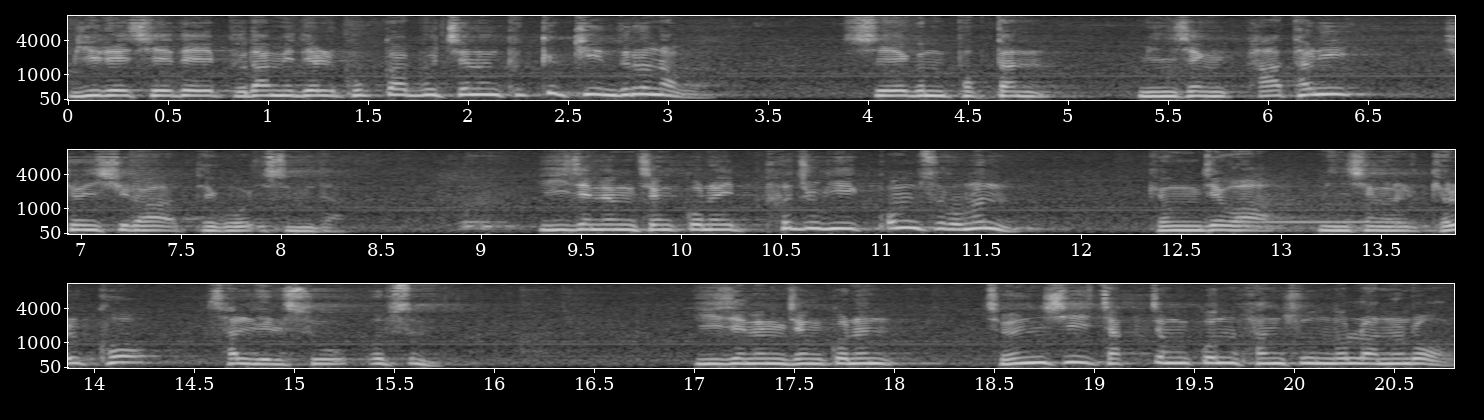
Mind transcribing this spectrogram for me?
미래 세대의 부담이 될 국가 부채는 급격히 늘어나고 세금 폭탄, 민생 파탄이 현실화되고 있습니다. 이재명 정권의 퍼주기 꼼수로는 경제와 민생을 결코 살릴 수 없습니다. 이재명 정권은 전시작전권 환수 논란으로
